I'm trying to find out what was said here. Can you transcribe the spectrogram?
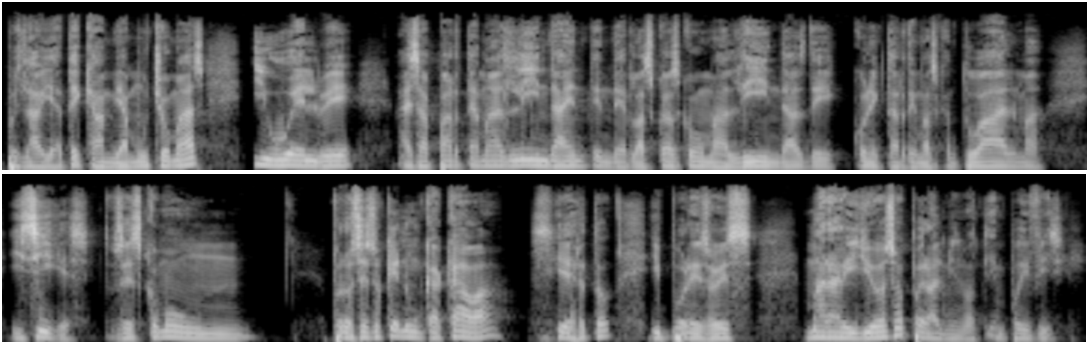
pues la vida te cambia mucho más y vuelve a esa parte más linda de entender las cosas como más lindas, de conectarte más con tu alma y sigues. Entonces es como un proceso que nunca acaba, ¿cierto? Y por eso es maravilloso, pero al mismo tiempo difícil.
